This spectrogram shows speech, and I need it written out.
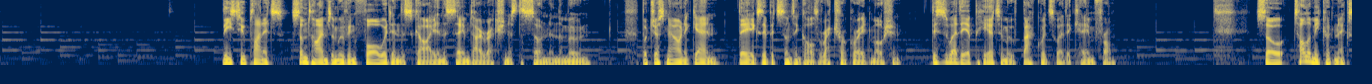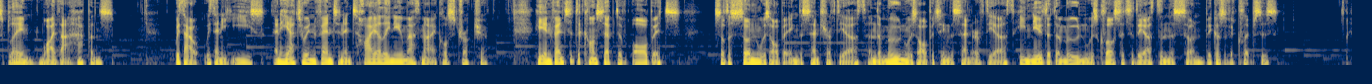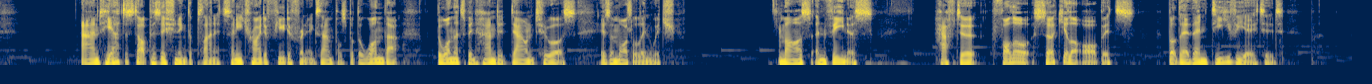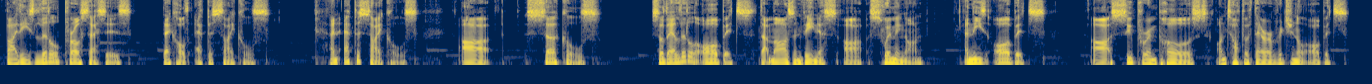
These two planets sometimes are moving forward in the sky in the same direction as the Sun and the Moon, but just now and again they exhibit something called retrograde motion. This is where they appear to move backwards where they came from. So Ptolemy couldn't explain why that happens without with any ease, and he had to invent an entirely new mathematical structure. He invented the concept of orbits. So the sun was orbiting the center of the earth and the moon was orbiting the center of the earth. He knew that the moon was closer to the earth than the sun because of eclipses and he had to start positioning the planets and he tried a few different examples but the one that the one that's been handed down to us is a model in which Mars and Venus have to follow circular orbits but they're then deviated by these little processes. They're called epicycles. And epicycles are circles. So they're little orbits that Mars and Venus are swimming on. And these orbits are superimposed on top of their original orbits.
